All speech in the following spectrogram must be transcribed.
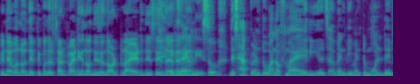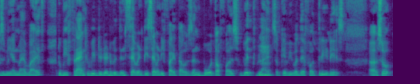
you never know that people will start fighting you know this is not right this is that and then- exactly. So this happened to one of my reels uh, when we went to maldives me and my wife. To be frank we did it within 70 75000 both of us with flights okay? We were there for 3 days. Uh, so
